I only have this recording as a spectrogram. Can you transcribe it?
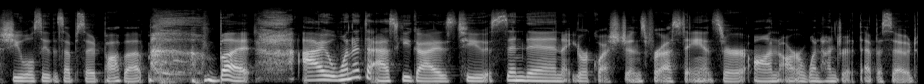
She will see this episode pop up. but I wanted to ask you guys to send in your questions for us to answer on our 100th episode.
